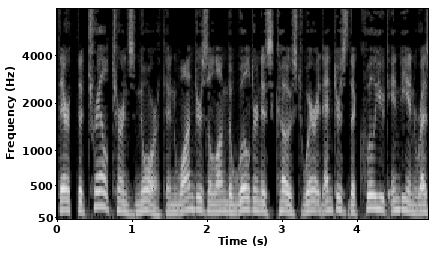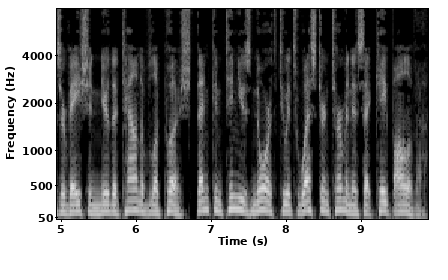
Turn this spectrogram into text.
There, the trail turns north and wanders along the wilderness coast where it enters the Quileute Indian Reservation near the town of La Push, then continues north to its western terminus at Cape Alava.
